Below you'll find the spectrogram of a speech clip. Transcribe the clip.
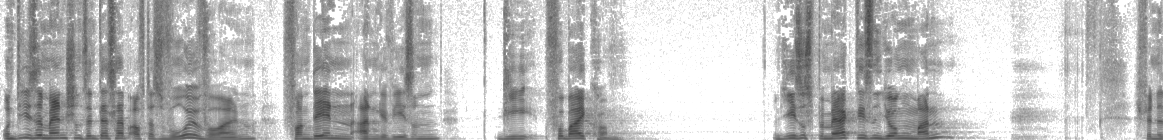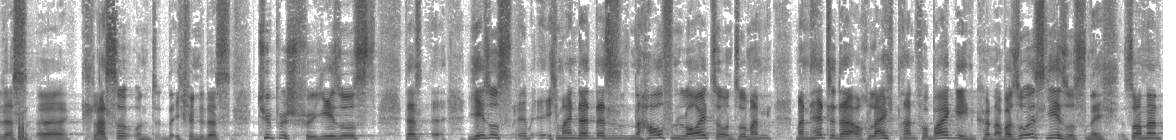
Und diese Menschen sind deshalb auf das Wohlwollen von denen angewiesen, die vorbeikommen. Und Jesus bemerkt diesen jungen Mann. Ich finde das äh, klasse und ich finde das typisch für Jesus. Dass, äh, Jesus, äh, ich meine, das ist ein Haufen Leute und so, man, man hätte da auch leicht dran vorbeigehen können, aber so ist Jesus nicht, sondern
